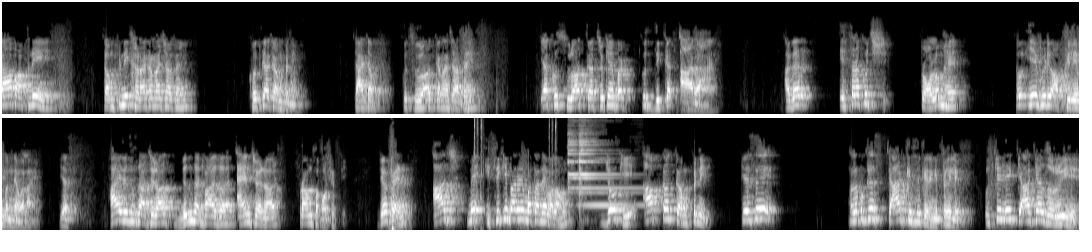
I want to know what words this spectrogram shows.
क्या आप अपने कंपनी खड़ा करना चाहते हैं? खुद का कंपनी? स्टार्टअप? कुछ शुरुआत करना चाहते हैं? या कुछ शुरुआत कर चुके हैं बट कुछ दिक्कत आ रहा है? अगर इस तरह कुछ प्रॉब्लम है तो ये वीडियो आपके लिए बनने वाला है। Yes hi this is Achiraj business adviser and trainer from support fifty dear friend आज मैं इसी के बारे में बताने वाला हूँ, जो कि आपका कंपनी कैसे मतलब कि स्टार्ट कैसे करेंगे? पहले। उसके लिए क्या क्या ज़रूरी है?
